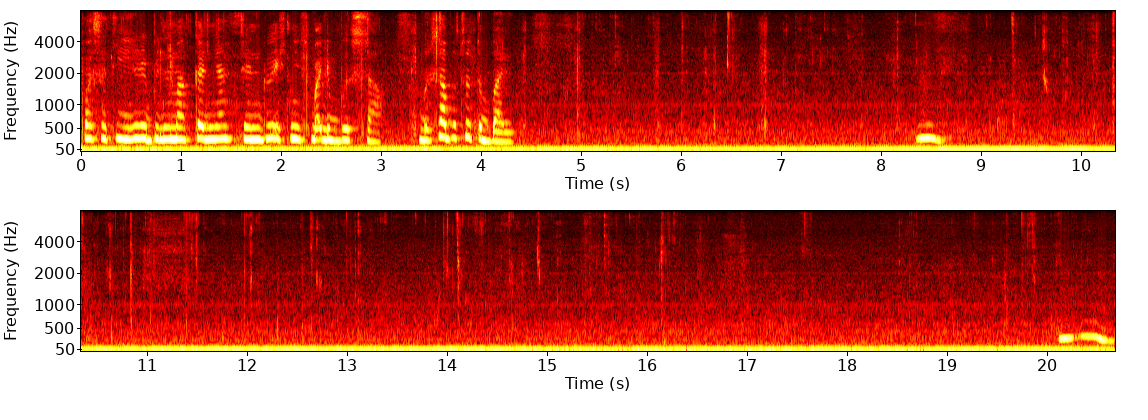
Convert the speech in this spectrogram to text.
Puas hati dia bila makan yang sandwich ni sebab dia besar. Besar betul tebal. Hmm. Hmm.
